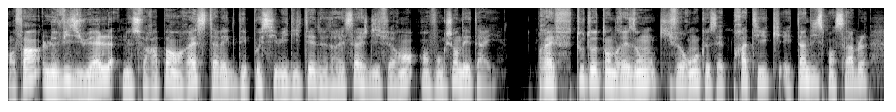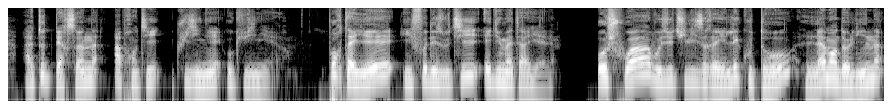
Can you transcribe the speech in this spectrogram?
Enfin, le visuel ne sera pas en reste avec des possibilités de dressage différents en fonction des tailles. Bref, tout autant de raisons qui feront que cette pratique est indispensable à toute personne, apprentie, cuisinier ou cuisinière. Pour tailler, il faut des outils et du matériel. Au choix, vous utiliserez les couteaux, la mandoline,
